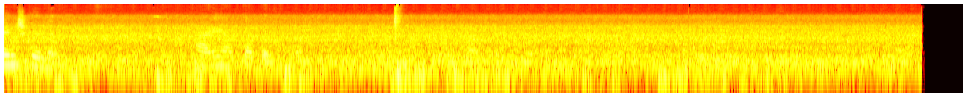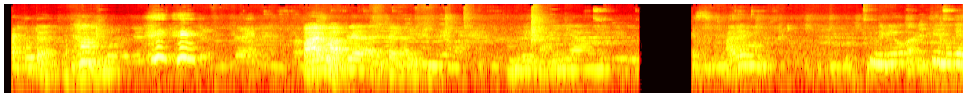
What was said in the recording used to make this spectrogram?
चेंज केलं आणि आता पण आपल्या अरे व्हिडिओ काढते मग हे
